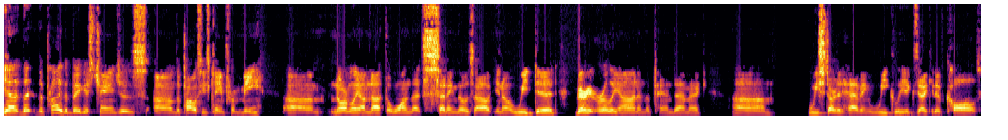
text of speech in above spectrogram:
Yeah, the, the probably the biggest change is um, the policies came from me. Um, normally, I'm not the one that's setting those out. You know, we did very early on in the pandemic. Um, we started having weekly executive calls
